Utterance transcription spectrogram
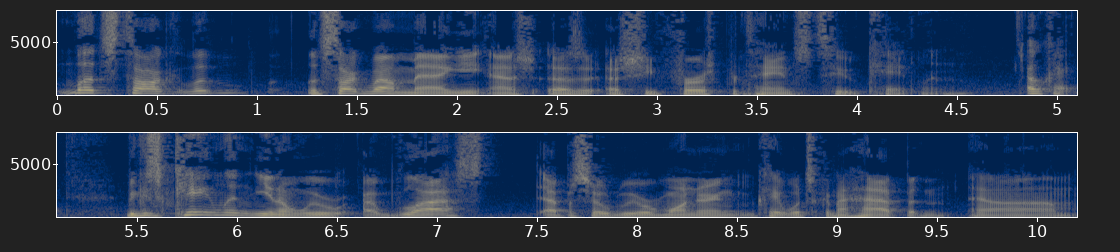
let's talk. Let, let's talk about Maggie as, as as she first pertains to Caitlin. Okay. because Caitlin, you know, we were uh, last episode we were wondering, okay, what's going to happen? Um,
